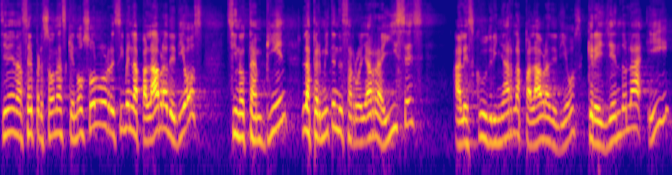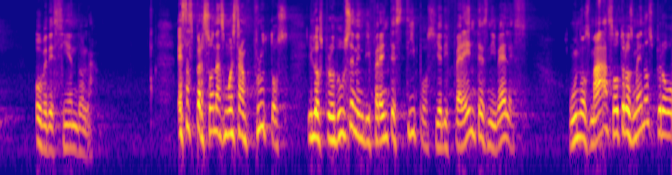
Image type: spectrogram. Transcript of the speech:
Tienen a ser personas que no solo reciben la palabra de Dios, sino también la permiten desarrollar raíces al escudriñar la palabra de Dios, creyéndola y obedeciéndola. Estas personas muestran frutos y los producen en diferentes tipos y a diferentes niveles. Unos más, otros menos, pero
